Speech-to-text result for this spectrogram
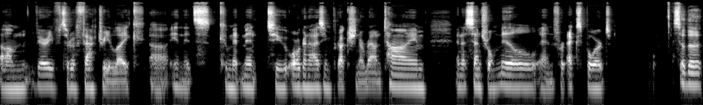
Um, very sort of factory like uh, in its commitment to organizing production around time and a central mill and for export. So the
